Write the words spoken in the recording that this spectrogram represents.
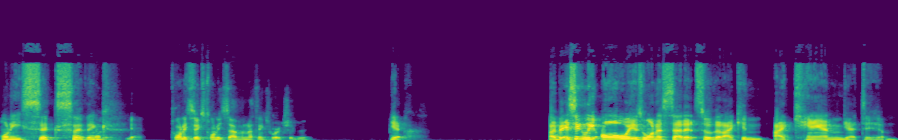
26, I think. Yeah. 26, 27, I think is where it should be. Yeah. I basically always want to set it so that I can I can get to him.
